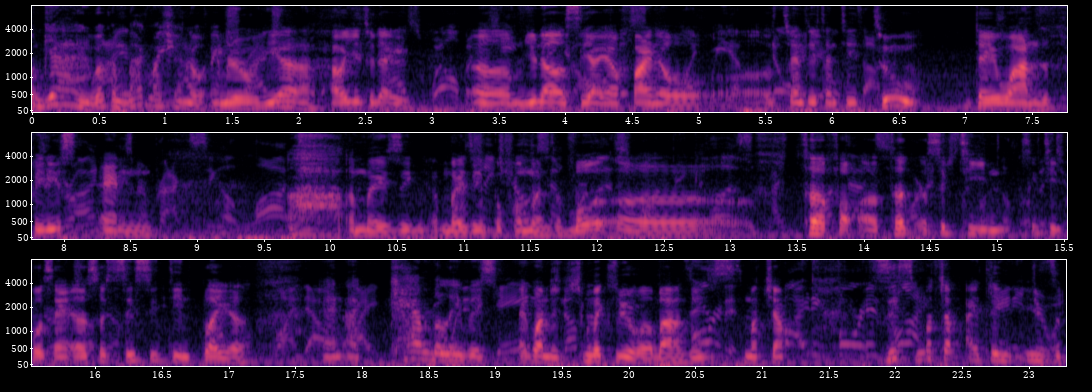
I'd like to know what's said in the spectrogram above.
guys, welcome back my channel. Emilio here. How are you today? Um, you know CIL final uh, 2022 day one finish and uh, amazing, amazing performance. Both uh, third for uh, third, 16, 16 percent, uh, 16 player, and I can't believe it. I want to make video about this matchup. This matchup I think is the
